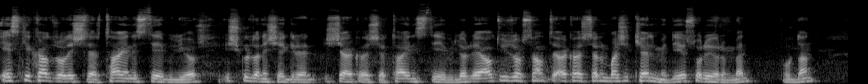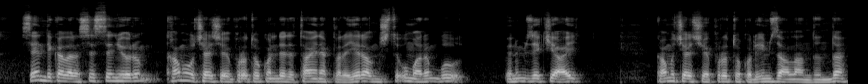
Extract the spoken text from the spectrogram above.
Eski kadrolu işler tayin isteyebiliyor. İşkurdan işe giren işçi arkadaşlar tayin isteyebiliyor. E 696 arkadaşların başı kel mi diye soruyorum ben buradan. Sendikalara sesleniyorum. Kamu çerçeve protokolünde de tayin hakları yer almıştı. Umarım bu önümüzdeki ay kamu çerçeve protokolü imzalandığında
